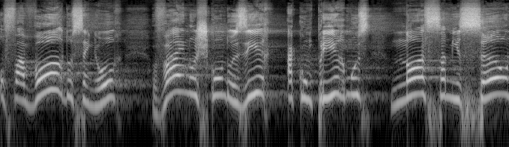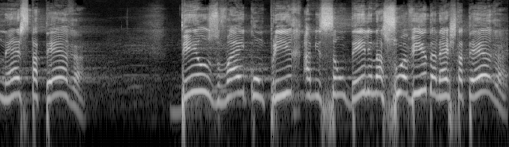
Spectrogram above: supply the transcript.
o favor do Senhor, vai nos conduzir a cumprirmos nossa missão nesta terra. Deus vai cumprir a missão dele na sua vida nesta terra.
